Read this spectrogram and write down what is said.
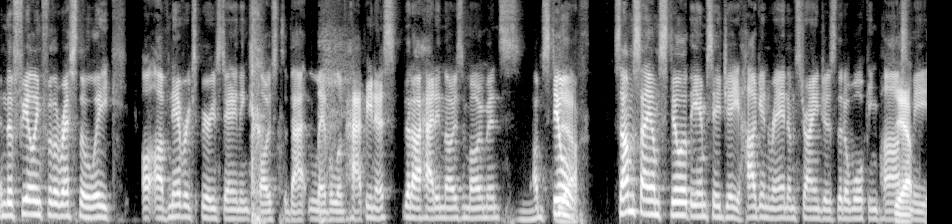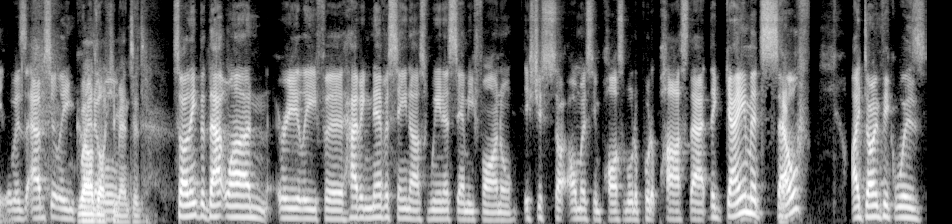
and the feeling for the rest of the week. I've never experienced anything close to that level of happiness that I had in those moments. I'm still, Yeah. some say I'm still at the MCG hugging random strangers that are walking past Yeah. me. It was absolutely incredible. Well documented. So I think that that one really, for having never seen us win a semi final, it's just so, almost impossible to put it past that. The game itself, I don't think was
